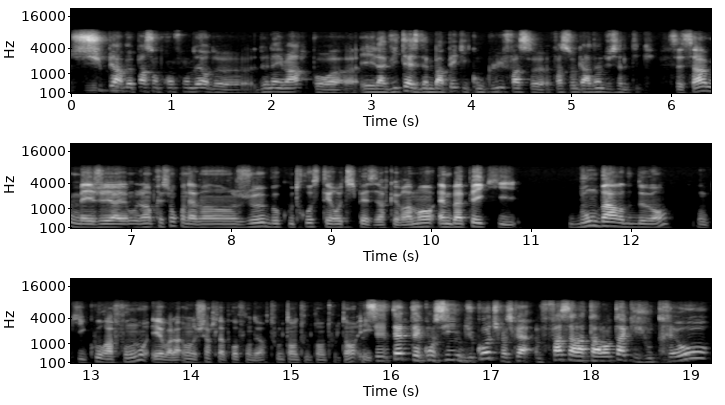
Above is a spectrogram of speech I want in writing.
superbe passe en profondeur de, Neymar pour, euh, et la vitesse d'Mbappé qui conclut face, face au gardien du Celtic. C'est ça, mais j'ai l'impression qu'on avait un jeu beaucoup trop stéréotypé. C'est-à-dire que vraiment Mbappé qui bombarde devant, donc qui court à fond, et voilà, on cherche la profondeur tout le temps, tout le temps, tout le temps. Et... C'est peut-être tes consignes du coach, parce que face à l'Atalanta qui joue très haut,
